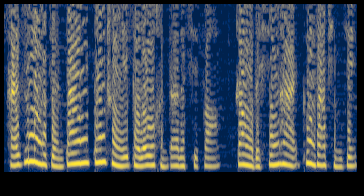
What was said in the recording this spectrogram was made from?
孩子们的简单单纯也给了我很大的启发。让我的心态更加平静。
